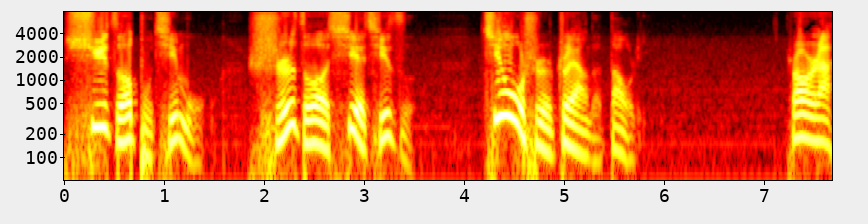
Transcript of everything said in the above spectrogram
虚则补其母，实则泻其子，就是这样的道理，是不是？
